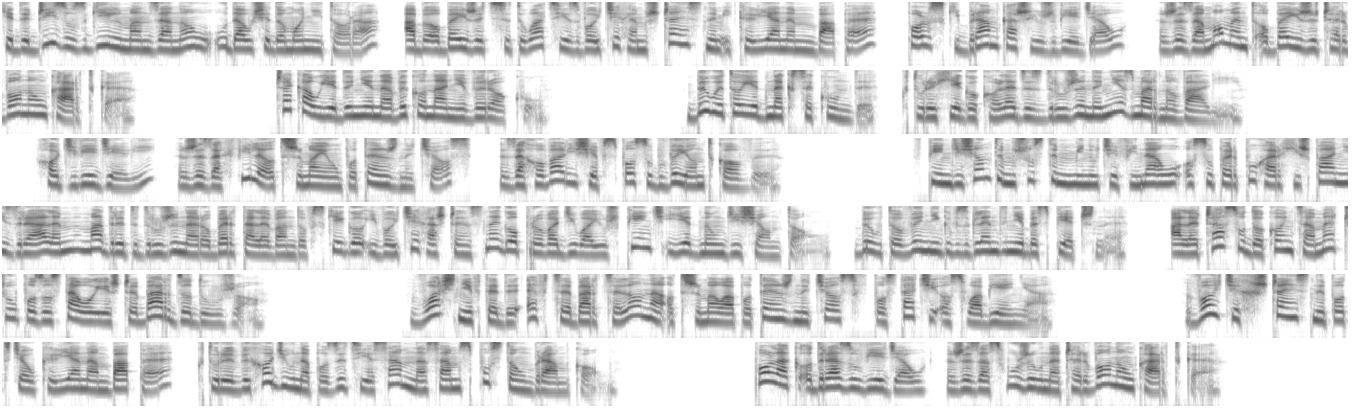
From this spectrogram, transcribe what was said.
Kiedy Jesus Gil Manzanou udał się do monitora, aby obejrzeć sytuację z Wojciechem Szczęsnym i Kylianem Mbappé, polski bramkarz już wiedział, że za moment obejrzy czerwoną kartkę. Czekał jedynie na wykonanie wyroku. Były to jednak sekundy, których jego koledzy z drużyny nie zmarnowali. Choć wiedzieli, że za chwilę otrzymają potężny cios, zachowali się w sposób wyjątkowy. W 56 minucie finału o Superpuchar Hiszpanii z Realem Madryt drużyna Roberta Lewandowskiego i Wojciecha Szczęsnego prowadziła już 5,1. Był to wynik względnie bezpieczny, ale czasu do końca meczu pozostało jeszcze bardzo dużo. Właśnie wtedy FC Barcelona otrzymała potężny cios w postaci osłabienia. Wojciech Szczęsny podciął Kyliana Mbappé, który wychodził na pozycję sam na sam z pustą bramką. Polak od razu wiedział, że zasłużył na czerwoną kartkę.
